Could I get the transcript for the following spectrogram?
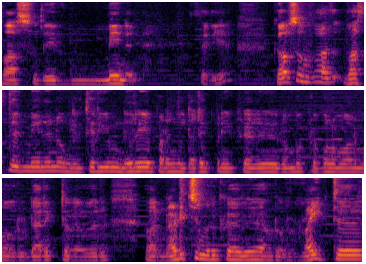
வாசுதேவ் மேனன். சரியா? கௌதம் வாஸ் வாசுதேவ் மேனன் உங்களுக்கு தெரியும் நிறைய படங்கள் டைரக்ட் பண்ணியிருக்காரு. ரொம்ப பிரபலமான ஒரு டைரக்டர் அவர். அவர் நடிச்சும் இருக்கிறாரு அவர் ஒரு ரைட்டர்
